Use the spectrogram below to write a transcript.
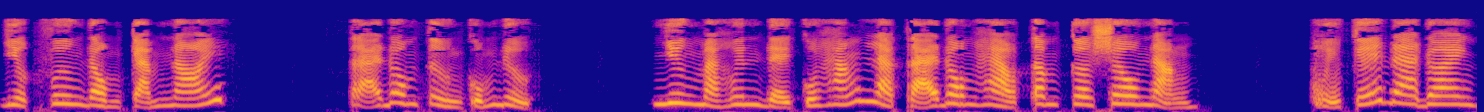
Dược vương đồng cảm nói. Tả đông tường cũng được. Nhưng mà huynh đệ của hắn là tả đông hào tâm cơ sâu nặng. Hữu kế đa đoan.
